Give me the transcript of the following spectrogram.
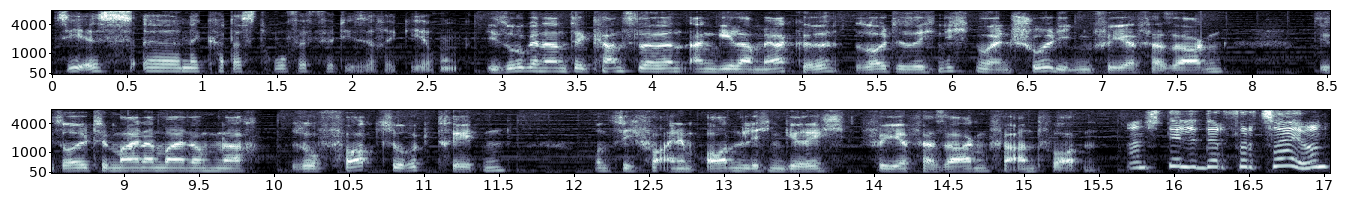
Sie ist äh, eine Katastrophe für diese Regierung. Die sogenannte Kanzlerin Angela Merkel sollte sich nicht nur entschuldigen für ihr Versagen, sie sollte meiner Meinung nach sofort zurücktreten und sich vor einem ordentlichen Gericht für ihr Versagen verantworten. Anstelle der Verzeihung,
